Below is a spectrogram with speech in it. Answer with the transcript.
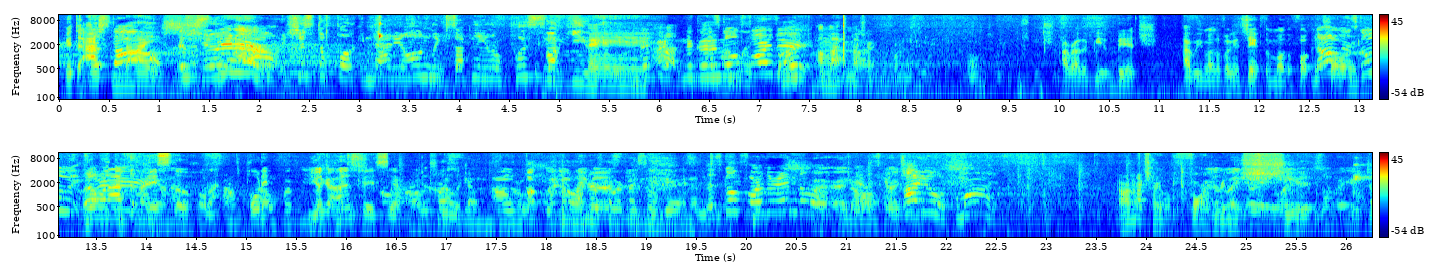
you have to ask Stop. nice. It's a Chill spinner. It's just a fucking daddy long like sucking you little pussy. Fuck you. Hey. Nigga, let's go farther. I'm not, I'm not trying to go farther. I'd rather be a bitch. I'd be motherfucking safe than motherfucking No, sorry. let's go Wait, when I have to piss though. Hold on. Hold it. You Look, I have have to to piss. Yeah. No, look out. I don't fuck with you, nigga. Let's go farther in though. Alright, No. let's go. Kyle, come on. No, I'm not trying to go farther in this shit. Hey, but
